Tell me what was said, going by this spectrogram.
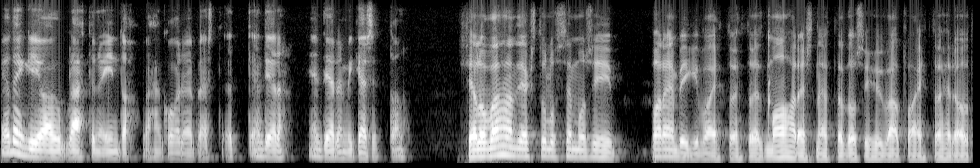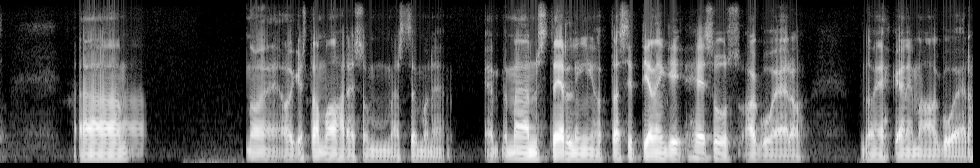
jotenkin jo on lähtenyt into vähän KDPstä, et en tiedä, en tiedä mikä sitten on. Siellä on vähän tiiäks, tullut semmosia parempiakin vaihtoehtoja, että Mahres näyttää tosi hyvältä vaihtoehdolta. Ää, no ei, oikeastaan Mahres on mun mielestä semmoinen, en- mä en Sterlingin ottaa, sitten tietenkin Jesus Aguero, no ehkä enemmän Aguero.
